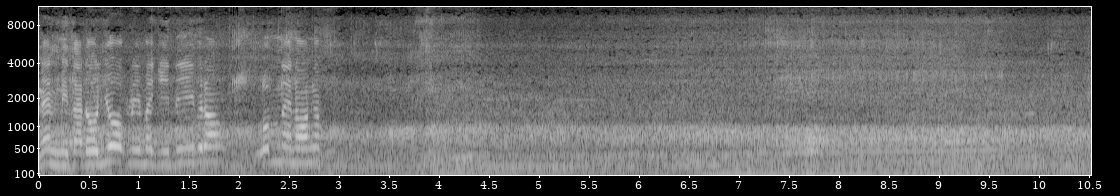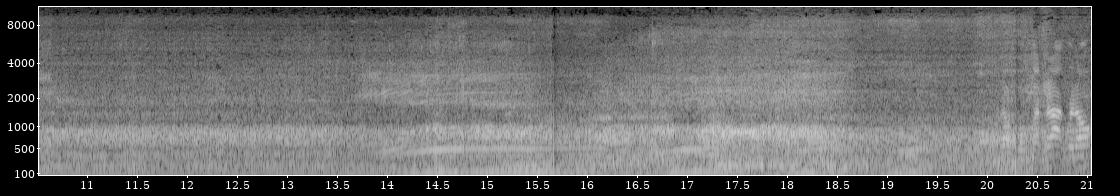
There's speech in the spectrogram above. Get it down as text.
แน่นนี่แต่โดนโยกนี่ไม่กี่ทีพี่น้องล้มแน่นอนครับ เราคงตัดรากไปน้อง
